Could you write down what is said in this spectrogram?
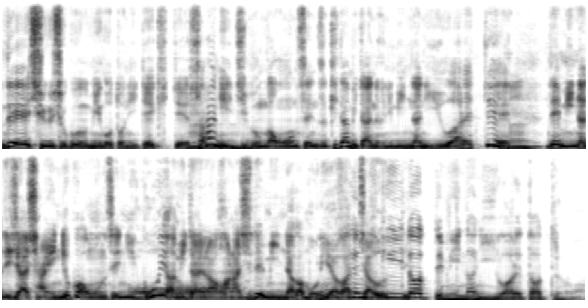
で就職見事にできてさらに自分が温泉好きだみたいなふうにみんなに言われて、でみんなでじゃあ社員旅行は温泉に行こうやみたいな話でみんなが盛り上がっちゃうっていう。温泉好きだってみんなに言われたっていうのは？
